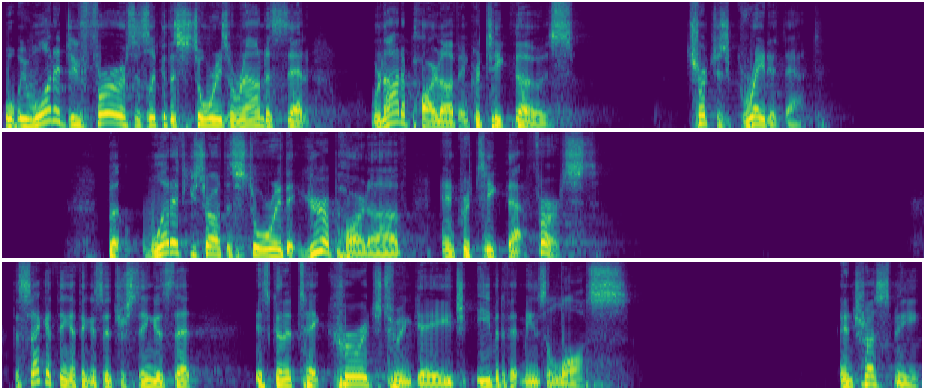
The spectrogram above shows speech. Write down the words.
What we want to do first is look at the stories around us that we're not a part of and critique those. Church is great at that. But what if you start with the story that you're a part of and critique that first? The second thing I think is interesting is that it's going to take courage to engage, even if it means a loss. And trust me,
